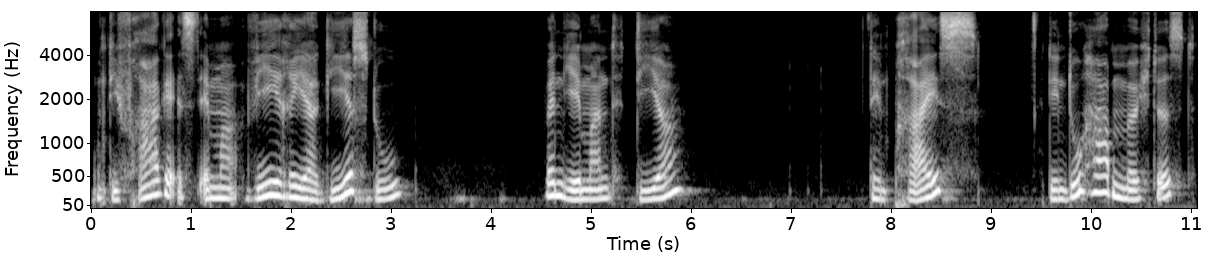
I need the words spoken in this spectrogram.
und die Frage ist immer, wie reagierst du, wenn jemand dir den Preis, den du haben möchtest,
